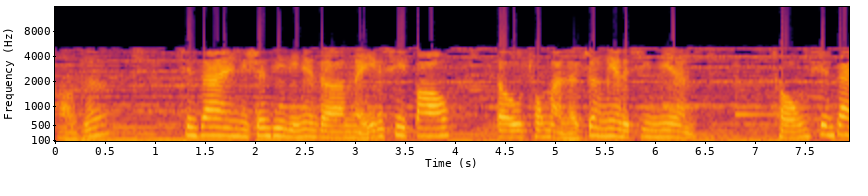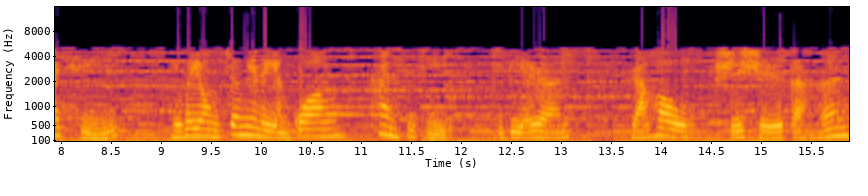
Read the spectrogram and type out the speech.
好的，现在你身体里面的每一个细胞都充满了正面的信念。从现在起。你会用正面的眼光看自己及别人，然后时时感恩，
